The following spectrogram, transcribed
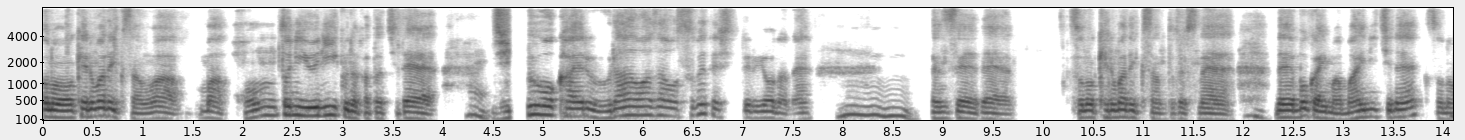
そのケルマディックさんは、まあ、本当にユニークな形ではい。時空を変える裏技を全て知ってるようなねうんうん先生でそのケルマデックさんとですね。で僕は今毎日ねその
